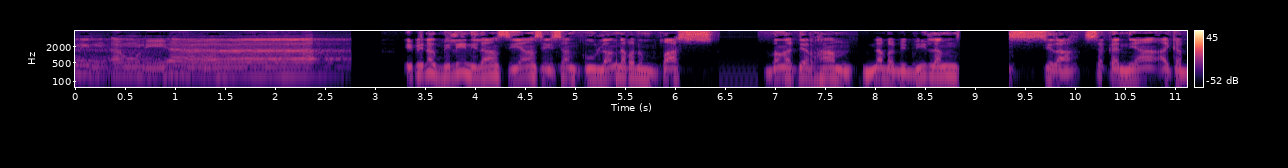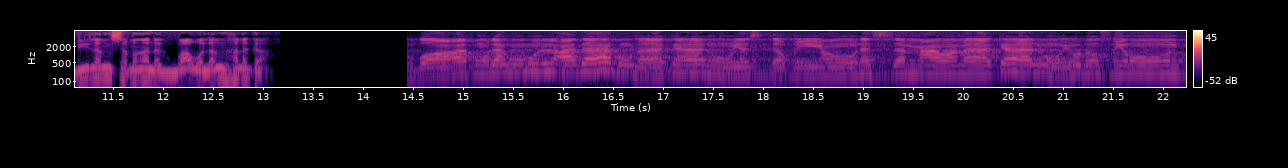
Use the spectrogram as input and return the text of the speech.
من أولياء Ipinagbili nila siya sa isang kulang na panumpas. Mga dirham na mabibilang sila sa kanya ay kabilang sa mga nagwawalang halaga. يضاعف لهم العذاب ما كانوا يستطيعون السمع وما كانوا يبصرون.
